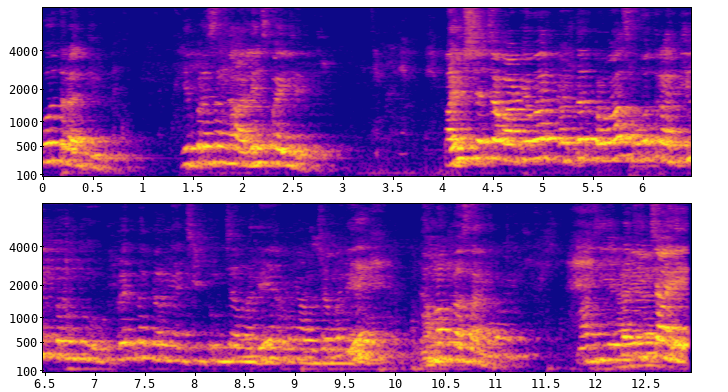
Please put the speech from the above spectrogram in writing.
होत राहतील हे प्रसंग आलेच पाहिजे. आयुष्याच्या वाटेवर खडतर प्रवास होत राहतील परंतु प्रयत्न करण्याची तुमच्यामध्ये आणि आमच्यामध्ये धमक असावी. माझी एकच इच्छा आहे.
